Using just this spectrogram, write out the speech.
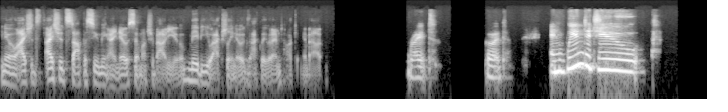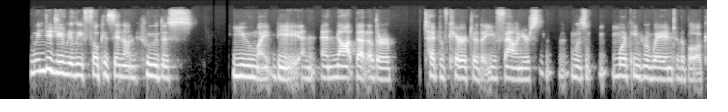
you know i should i should stop assuming i know so much about you. Maybe you actually know exactly what i'm talking about. Right. Good. And when did you when did you really focus in on who this you might be and and not that other type of character that you found your was working her way into the book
